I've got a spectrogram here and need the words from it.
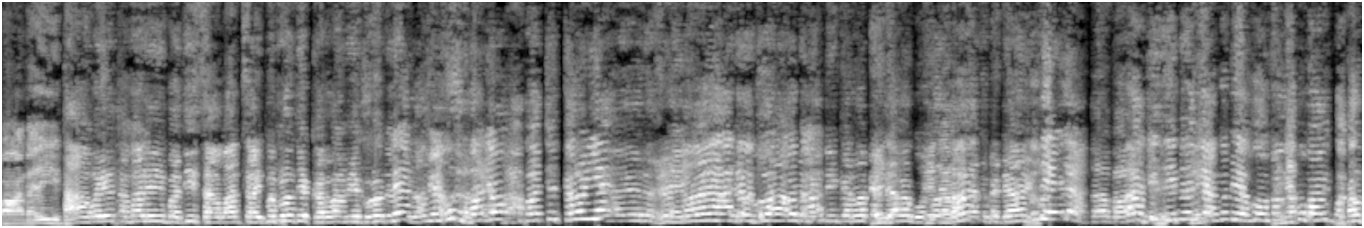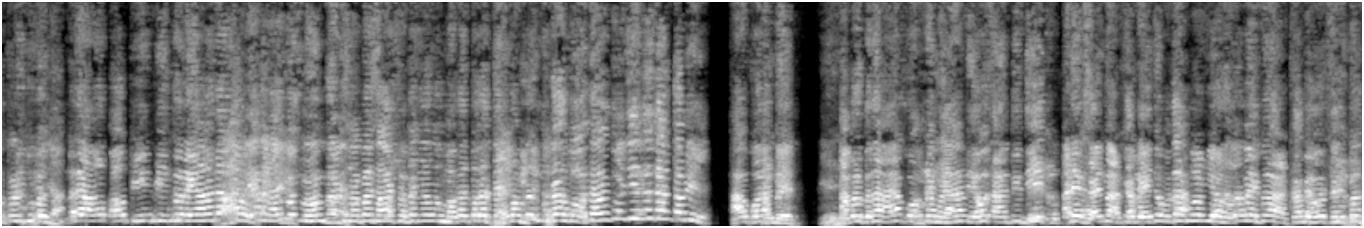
આ નહીં હા હવે તમારી બધી વાત સાઈડ પર જે કરવાનું એ કરો વાતચીત કરો. મગજ પર જી તમે. હા, ભાઈ આપણે બધા આયા કોકને જ્ઞાન બેહો. અને એક સાઈડમાં હરખા બેહી જાઓ બધા. તમે એક વાર હરખા બેહો સાઈડ પર.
